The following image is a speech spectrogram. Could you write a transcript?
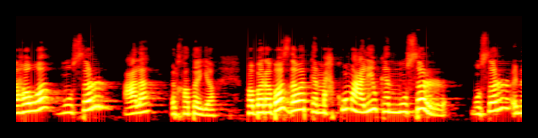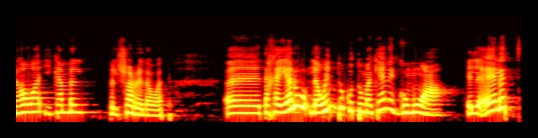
فهو مصر على الخطية. فبراباس دوت كان محكوم عليه وكان مصر مصر إن هو يكمل في الشر دوت. أه تخيلوا لو أنتوا كنتوا مكان الجموع اللي قالت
